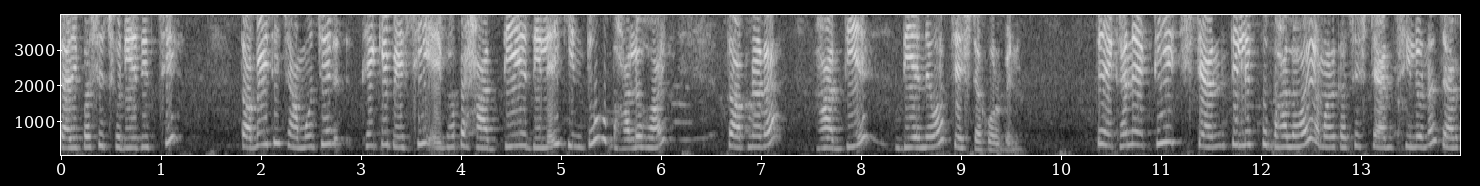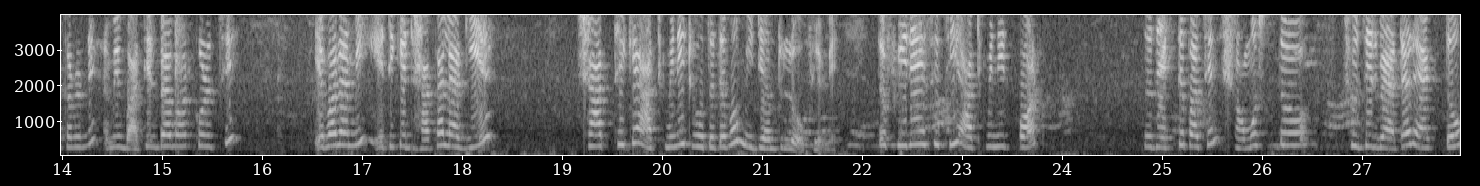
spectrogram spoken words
চারিপাশে ছড়িয়ে দিচ্ছি। তবে এটি চামচের থেকে বেশি, এইভাবে হাত দিয়ে দিলেই কিন্তু ভালো হয়। তো আপনারা হাত দিয়ে দিয়ে নেওয়ার চেষ্টা করবেন। তো এখানে একটি স্ট্যান্ড দিলে খুব ভালো হয়। আমার কাছে স্ট্যান্ড ছিল না, যার কারণে আমি বাটির ব্যবহার করেছি। এবার আমি এটিকে ঢাকা লাগিয়ে সাত থেকে আট মিনিট হতে দেবো মিডিয়াম টু লো ফ্লেমে। তো ফিরে এসেছি আট মিনিট পর। তো দেখতে পাচ্ছেন, সমস্ত সুজির ব্যাটার একদম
